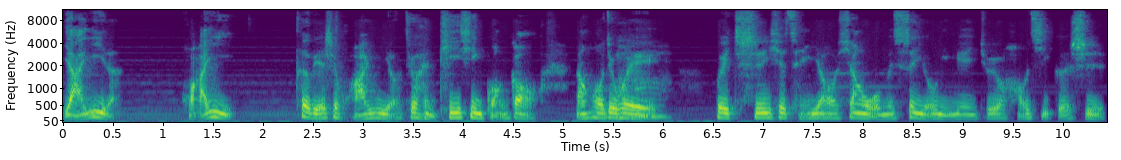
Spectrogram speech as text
牙医了华裔，特别是华裔哦，就很听信广告，然后就会、哦、会吃一些成药。像我们肾友里面就有好几个是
